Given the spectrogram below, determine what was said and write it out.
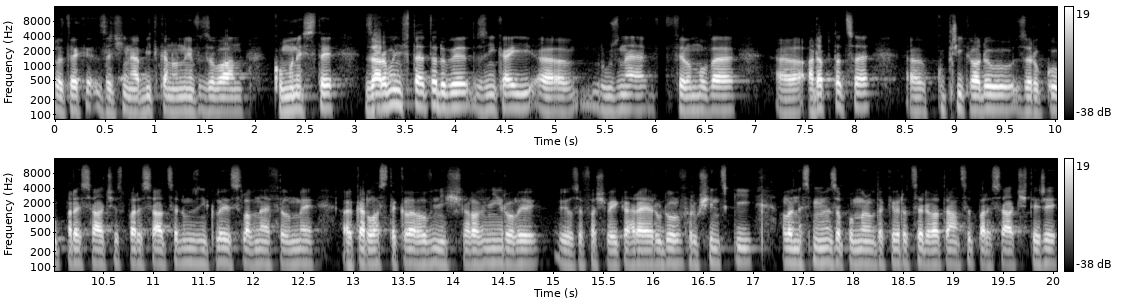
letech, začíná být kanonizován komunisty. Zároveň v této době vznikají uh, různé filmové adaptace. Uh, ku příkladu z roku 56-57 vznikly slavné filmy Karla Steklého, v níž hlavní roli Josefa Švejka hraje Rudolf Hrušinský, ale nesmíme zapomenout taky v roce 1954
